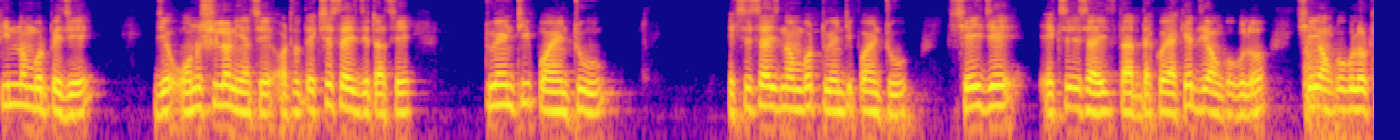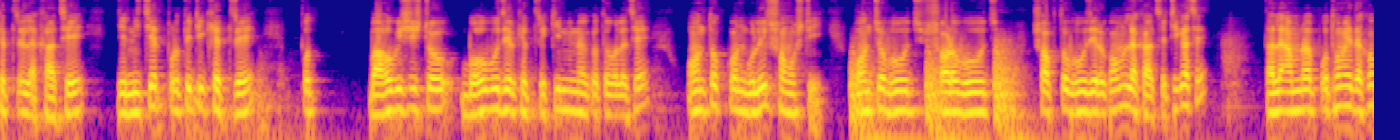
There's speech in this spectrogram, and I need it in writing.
তিন নম্বর পেজে যে অনুশীলনী আছে, অর্থাৎ এক্সারসাইজ যেটা আছে twenty point two exercise number twenty point two সেই যে এক্সারসাইজ তার দেখো একের যে অঙ্কগুলো, সেই অঙ্কগুলোর ক্ষেত্রে লেখা আছে যে নিচের প্রতিটি ক্ষেত্রে বাহুবিশিষ্ট বহুভুজের ক্ষেত্রে কী নির্ণয় করতে বলেছে? অন্তঃকোণগুলির সমষ্টি। পঞ্চভুজ, ষড়ভুজ, সপ্তভুজ এরকম লেখা আছে, ঠিক আছে? তাহলে আমরা প্রথমেই দেখো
